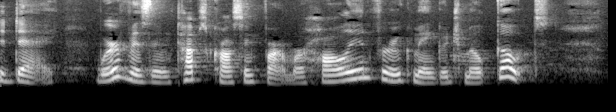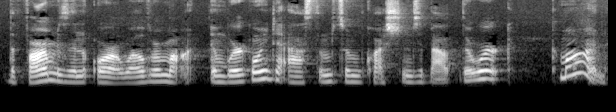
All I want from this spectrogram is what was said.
Today, we're visiting Tubbs Crossing farmer Holly and Farouk Manguj milk goats. The farm is in Orwell, Vermont, and we're going to ask them some questions about their work. Come on.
